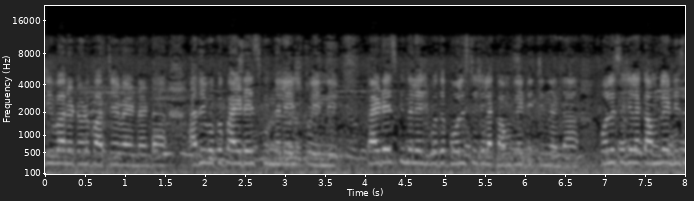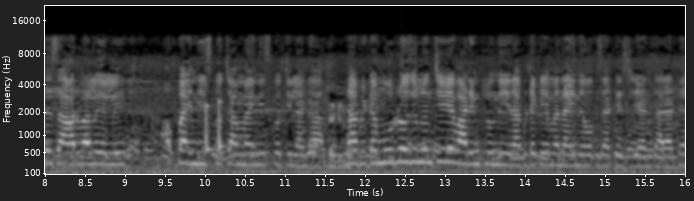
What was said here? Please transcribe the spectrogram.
శివ అనేటోడు పరిచయం అయిందంట. అది ఒక ఫైవ్ డేస్ కింద లేచిపోయింది. ఫైవ్ డేస్ కింద లేచిపోతే పోలీస్ స్టేషన్లో కంప్లైంట్ ఇచ్చిందంట. పోలీస్ స్టేషన్లో కంప్లైంట్ ఇస్తే సార్ వాళ్ళు వెళ్ళి అబ్బాయిని తీసుకొచ్చి అమ్మాయిని తీసుకొచ్చిల్లంట. నా బిడ్డ మూడు రోజుల నుంచి వాడింట్లో ఉంది. నా బిడ్డకి ఏమైనా అయింది ఒకసారి టెస్ట్ చేయండి సార్ అంటే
